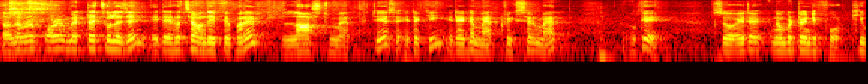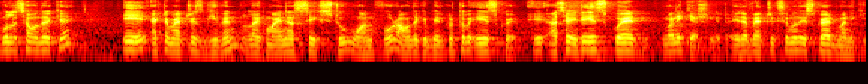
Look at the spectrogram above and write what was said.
তাহলে আমরা পরের ম্যাথটায় চলে যাই। এটাই হচ্ছে আমাদের এই পেপারের লাস্ট ম্যাথ ঠিক আছে? এটা কি? এটা একটা ম্যাট্রিক্সের ম্যাথ ওকে সো এটা নাম্বার টোয়েন্টি ফোর কী বলেছে আমাদেরকে? এ একটা matrix given like minus six two one four আমাদেরকে বের করতে হবে এ স্কোয়ার এ আচ্ছা এটা এ স্কোয়ার মানে কি আসলে এটা? এটা ম্যাট্রিক্সের মধ্যে স্কোয়ার মানে কি?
